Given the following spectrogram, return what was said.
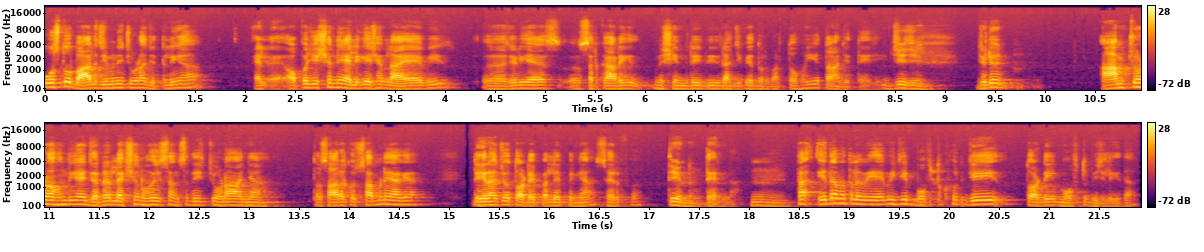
ਉਸ ਤੋਂ ਬਾਅਦ ਜਿਮਨੀ ਚੋਣਾਂ ਜਿੱਤ ਲੀਆਂ ਆਪੋਜੀਸ਼ਨ ਨੇ ਐਲੀਗੇਸ਼ਨ ਲਾਇਆ ਵੀ ਜਿਹੜੀ ਹੈ ਸਰਕਾਰੀ ਮਸ਼ੀਨਰੀ ਦੀ ਰੱਜ ਕੇ ਦੁਰਵਰਤੋਂ ਹੋਈ ਹੈ ਤਾਂ ਜਿੱਤੇ ਜੀ। ਜੀ ਜੀ। ਜਿਹੜੇ ਆਮ ਚੋਣਾਂ ਹੁੰਦੀਆਂ ਜਨਰਲ ਇਲੈਕਸ਼ਨ ਹੋਈ ਸੰਸਦੀ ਚੋਣਾਂ ਆਈਆਂ ਤਾਂ ਸਾਰਾ ਕੁਝ ਸਾਹਮਣੇ ਆ ਗਿਆ। 13 ਚੋਂ ਤੁਹਾਡੇ ਪੱਲੇ ਪਈਆਂ ਸਿਰਫ ਤਿੰਨ। ਤਿੰਨ। ਤਾਂ ਇਹਦਾ ਮਤਲਬ ਇਹ ਹੈ ਵੀ ਜੇ ਮੁਫਤ ਜੇ ਤੁਹਾਡੀ ਮੁਫਤ ਬਿਜਲੀ ਦਾ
